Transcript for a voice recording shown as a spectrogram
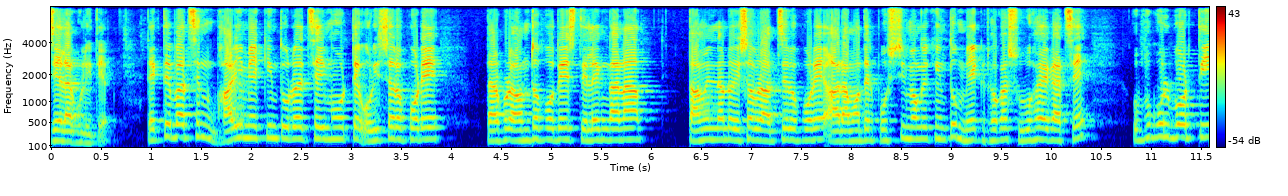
জেলাগুলিতে। দেখতে পাচ্ছেন, ভারী মেঘ কিন্তু রয়েছে এই মুহূর্তে ওড়িশার ওপরে, তারপরে অন্ধ্রপ্রদেশ, তেলেঙ্গানা, তামিলনাড়ু এসব রাজ্যের ওপরে, আর আমাদের পশ্চিমবঙ্গে কিন্তু মেঘ ঢোকা শুরু হয়ে গেছে। উপকূলবর্তী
